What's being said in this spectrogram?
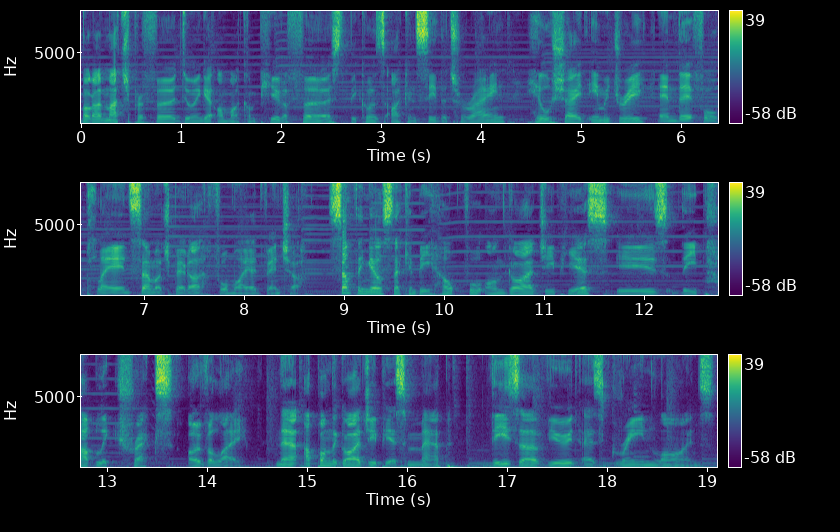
but I much prefer doing it on my computer first because I can see the terrain, hillshade imagery, and therefore plan so much better for my adventure. Something else that can be helpful on Gaia GPS is the public tracks overlay. Now up on the Gaia GPS map, these are viewed as green lines.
